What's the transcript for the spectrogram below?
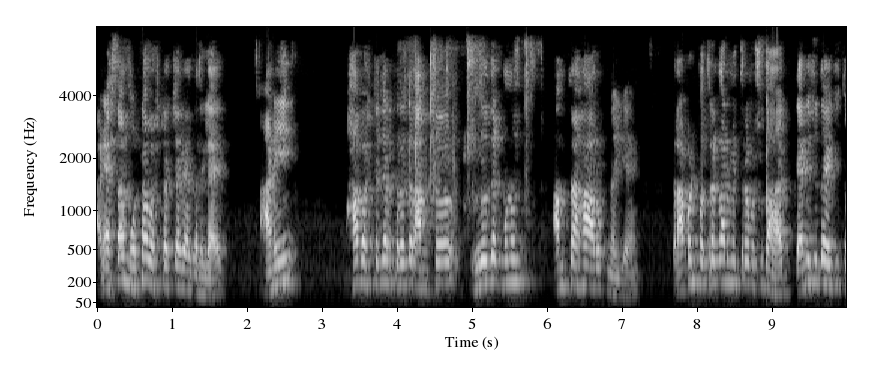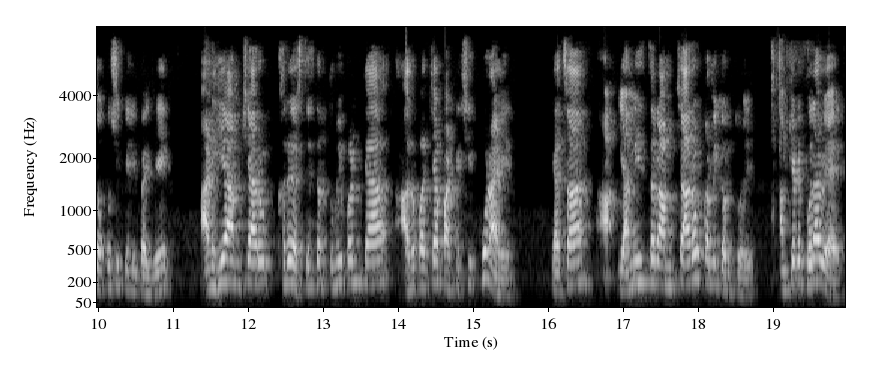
आणि असा मोठा भ्रष्टाचार या झालेला आहे. आणि हा भ्रष्टाचार खरं तर आमचं विरोधक म्हणून आमचा हा आरोप नाही आहे तर आपण पत्रकार मित्र सुद्धा आहात त्यांनी सुद्धा याची चौकशी केली पाहिजे. आणि हे आमचे आरोप खरे असतील तर तुम्ही पण त्या आरोपाच्या पाठीशी कोण आहे? याचा आम्ही तर आमचे आरोप कमी करतोय. आमच्याकडे पुरावे आहेत.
